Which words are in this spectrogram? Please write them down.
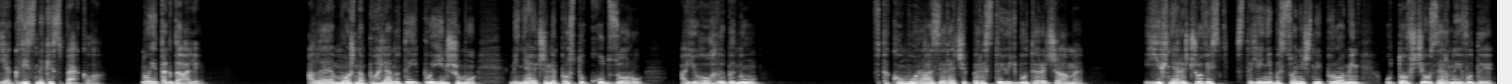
як вісники з пекла, ну і так далі. Але можна поглянути і по-іншому, міняючи не просто кут зору, а його глибину. В такому разі речі перестають бути речами, їхня речовість стає ніби сонячний промінь у товщі озерної води,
